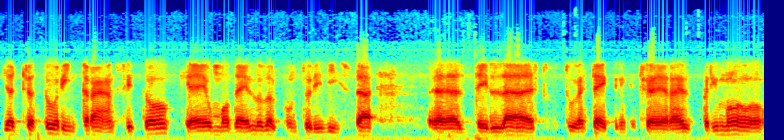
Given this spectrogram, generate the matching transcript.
viaggiatori in transito che è un modello dal punto di vista eh, delle strutture tecniche, cioè era primo,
